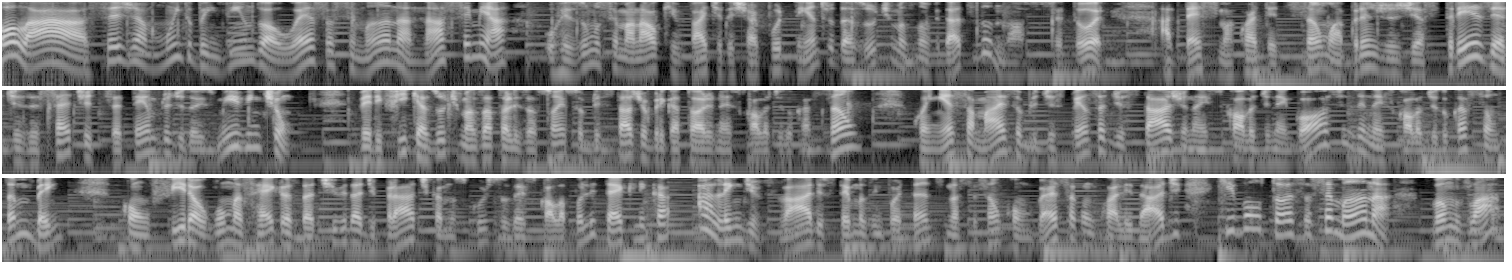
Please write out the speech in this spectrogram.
Olá, seja muito bem-vindo ao Essa Semana na CMA, o resumo semanal que vai te deixar por dentro das últimas novidades do nosso setor. A 14ª edição abrange os dias 13 a 17 de setembro de 2021. Verifique as últimas atualizações sobre estágio obrigatório na Escola de Educação, conheça mais sobre dispensa de estágio na Escola de Negócios e na Escola de Educação também, confira algumas regras da atividade prática nos cursos da Escola Politécnica, além de vários temas importantes na sessão Conversa com Qualidade, que voltou essa semana. Vamos lá?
